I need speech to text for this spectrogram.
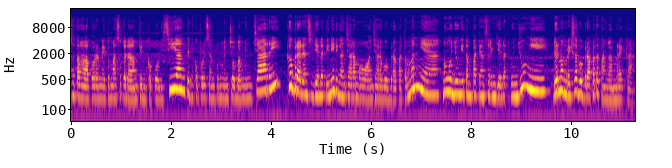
setelah laporan itu masuk ke dalam tim kepolisian, tim kepolisian pun mencoba mencari keberadaan si Janet ini dengan cara mewawancara beberapa temannya, mengunjungi tempat yang sering Janet kunjungi, dan memeriksa beberapa tetangga mereka.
